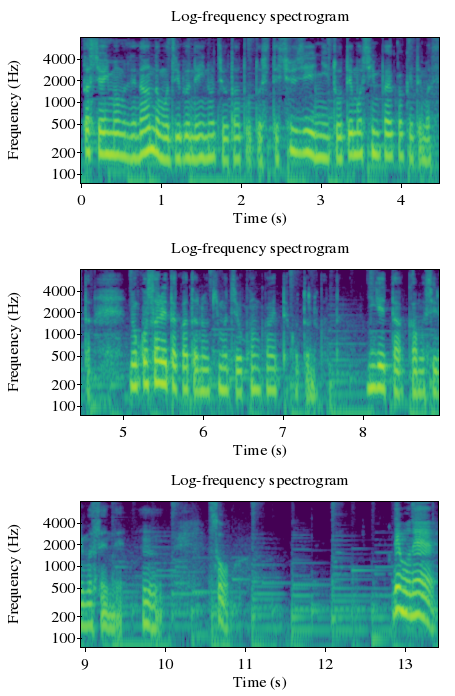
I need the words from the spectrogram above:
私は今まで何度も自分で命を絶とうとして主治医にとても心配かけてました。残された方の気持ちを考えたことなかった。逃げたかもしれませんね。うん。そう。でもね、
